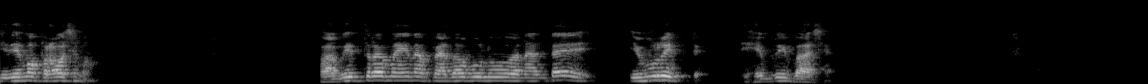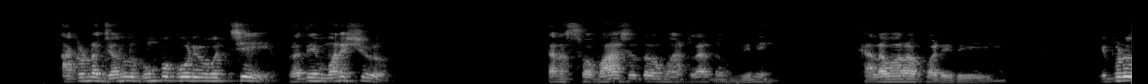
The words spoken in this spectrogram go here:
ఇదేమో ప్రవచనం. పవిత్రమైన పెదవులు అని అంటే ఇవ్రిట్ హెబ్రి భాష. అక్కడున్న జనులు గుంపు కూడి వచ్చి ప్రతి మనుష్యుడు తన స్వభాషతో మాట్లాడడం విని కలవరపడిరి. ఇప్పుడు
